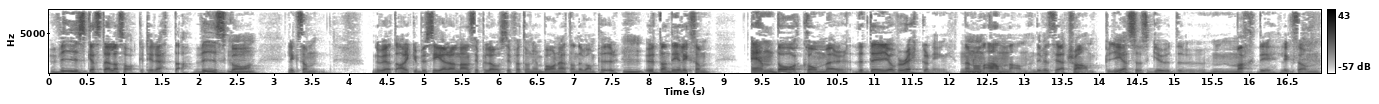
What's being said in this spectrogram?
vi ska ställa saker till rätta. Vi ska Mm. liksom, du vet, arkebusera Nancy Pelosi för att hon är en barnätande vampyr. Mm. Utan det är liksom En dag kommer the day of reckoning När Mm. någon annan, det vill säga Trump, Jesus, Gud, Mahdi, liksom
